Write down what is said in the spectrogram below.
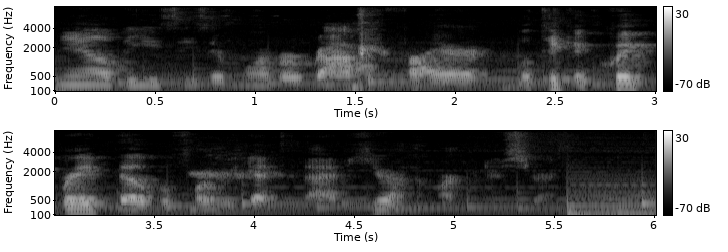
nail these. These are more of a rapid fire. We'll take a quick break, though, before we get to that here on the Marketer's Journey.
